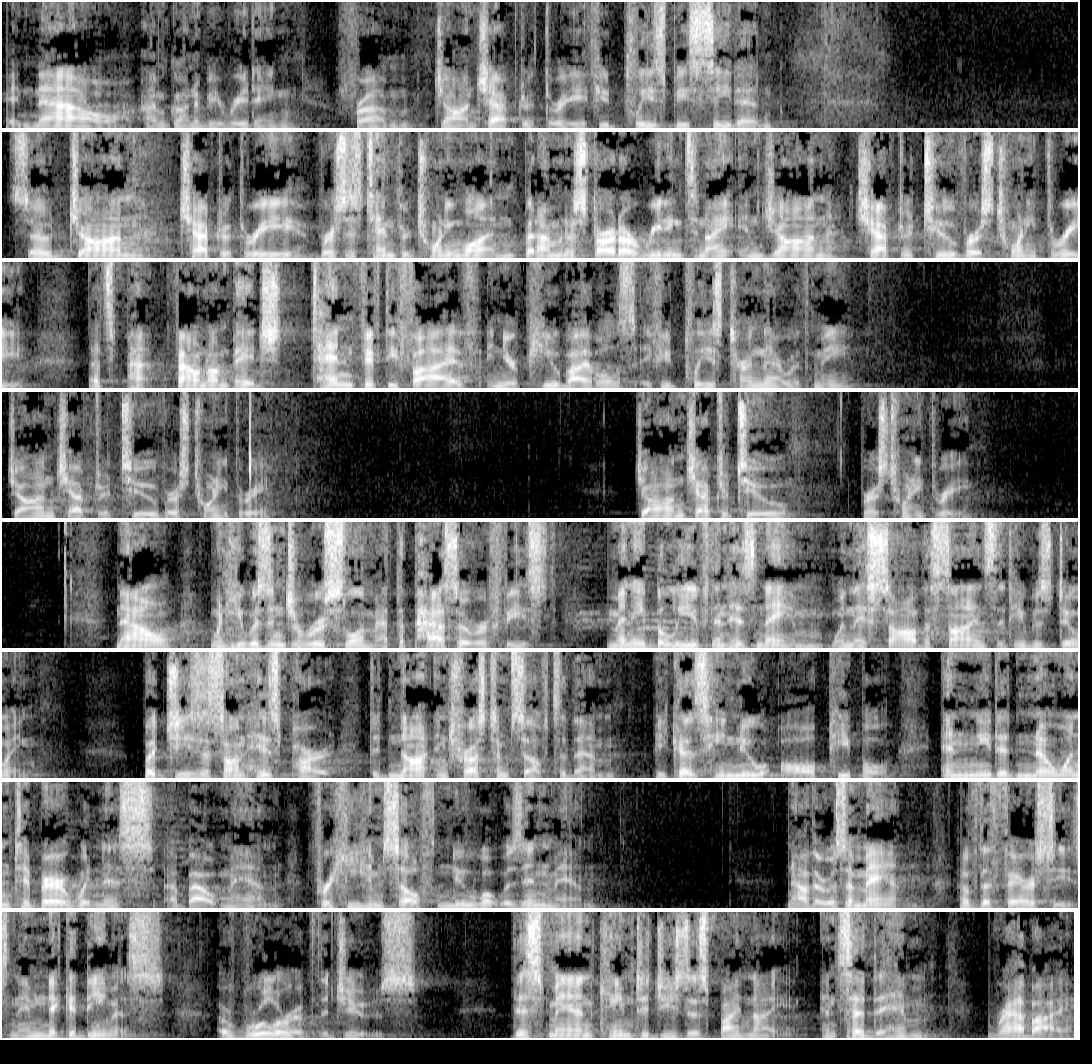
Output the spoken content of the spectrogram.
Okay, now I'm going to be reading from John chapter 3. If you'd please be seated. So, John chapter 3, verses 10 through 21, but I'm going to start our reading tonight in John chapter 2, verse 23. That's found on page 1055 in your Pew Bibles, if you'd please turn there with me. John chapter 2, verse 23. John chapter 2, verse 23. Now, when he was in Jerusalem at the Passover feast, many believed in his name when they saw the signs that he was doing. But Jesus, on his part, did not entrust himself to them, because he knew all people and needed no one to bear witness about man, for he himself knew what was in man. Now there was a man of the Pharisees named Nicodemus, a ruler of the Jews. This man came to Jesus by night and said to him, Rabbi,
